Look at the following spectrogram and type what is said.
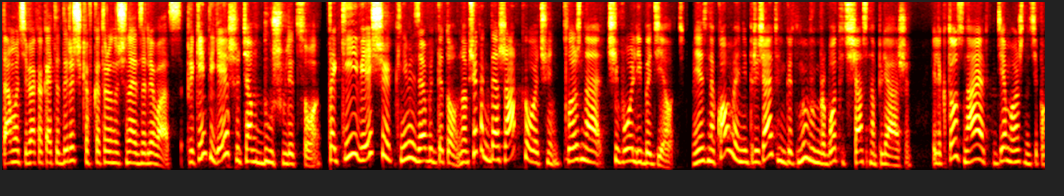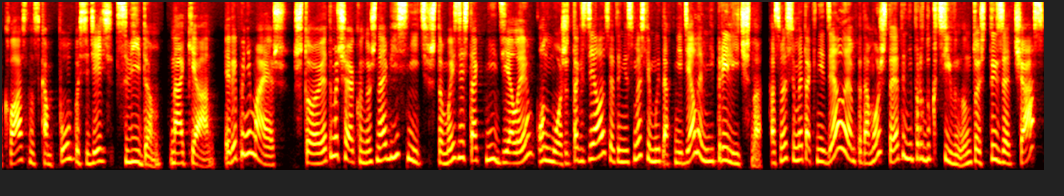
Там у тебя какая-то дырочка, в которую начинает заливаться. Прикинь, ты едешь, у тебя в душ в лицо. Такие вещи, к ним нельзя быть готовым. Но вообще, когда жарко очень, сложно чего-либо делать. Мне знакомые, они приезжают, и говорят, мы будем работать сейчас на пляже. Или кто знает, где можно, типа, классно с компом посидеть с видом на океан. И ты понимаешь, что этому человеку нужно объяснить, что мы здесь так не делаем. Он может так сделать. Это не в смысле мы так не делаем неприлично, а в смысле мы так не делаем, потому что это непродуктивно. Ну, то есть ты за час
